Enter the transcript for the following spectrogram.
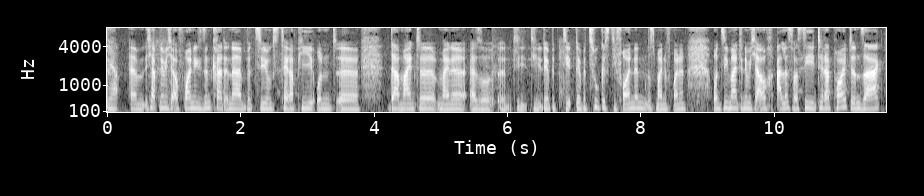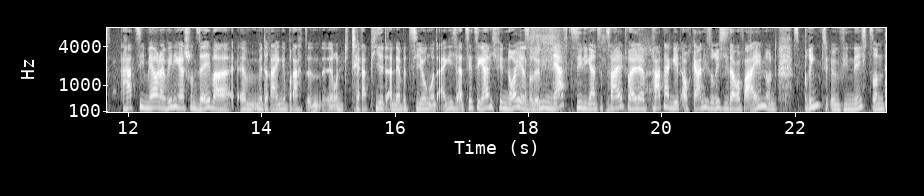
Ja. Ähm, ich habe nämlich auch Freunde, die sind gerade in der Beziehungstherapie und äh, da meinte meine, also äh, die, die, der, Be der Bezug ist die Freundin, das ist meine Freundin, und sie meinte nämlich auch, alles, was die Therapeutin sagt, hat sie mehr oder weniger schon selber ähm, mit reingebracht in, äh, und therapiert an der Beziehung und eigentlich erzählt sie gar nicht viel Neues und irgendwie nervt sie die ganze Zeit, weil der Partner geht auch gar nicht so richtig darauf ein und es bringt irgendwie nichts und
